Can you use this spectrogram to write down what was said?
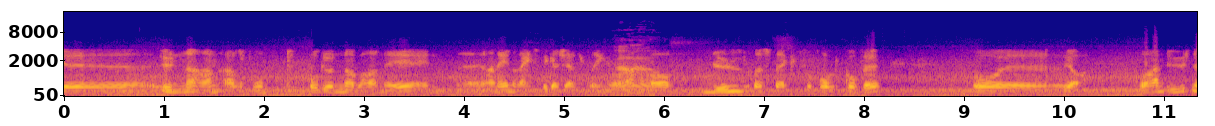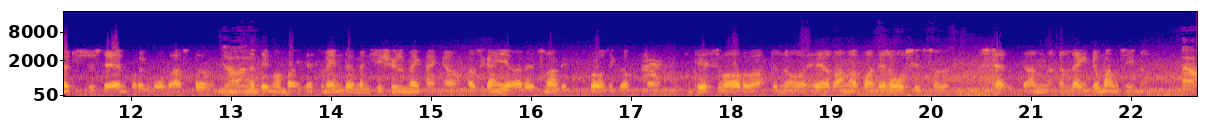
eh, unner han alt vondt av at han er en, uh, han er en reinspikka kjeltring. Og Ja, ja. han har null respekt for folk og fe. Og eh, ja. Og han utnytter systemet på det groveste. Ja. Men det må han bare gjøre som innø, men ikke skyld meg penger. Altså kan han gjøre det snart etterpå, sikkert. Det svarer jo at når Heranger for en del år siden, så solgte han alle eiendommene sine. Ja.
